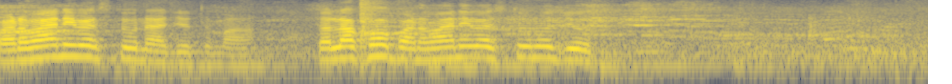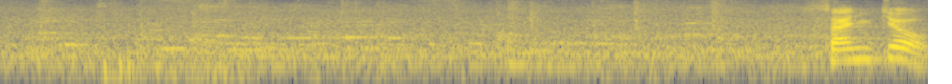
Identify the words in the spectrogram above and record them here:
ભણવાની વસ્તુના જૂથમાં. તો લખો ભણવાની વસ્તુનું જૂથ. સંચો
